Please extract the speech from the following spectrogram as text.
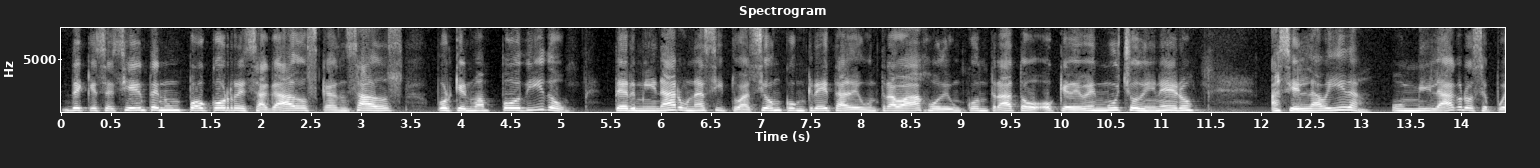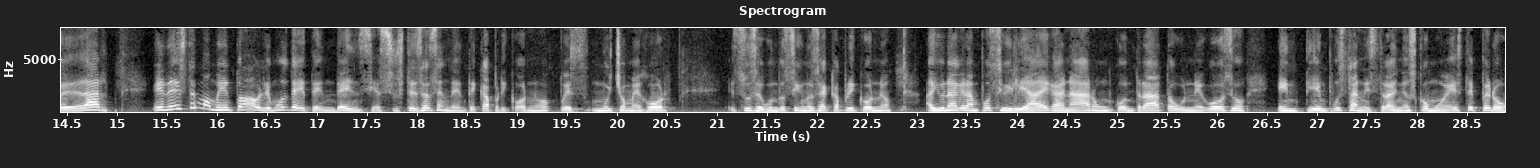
de que se sienten un poco rezagados, cansados, porque no han podido terminar una situación concreta de un trabajo, de un contrato o que deben mucho dinero, así es la vida. Un milagro se puede dar. En este momento hablemos de tendencias. Si usted es ascendente Capricornio, pues mucho mejor. Su segundo signo sea Capricornio. Hay una gran posibilidad de ganar un contrato, un negocio en tiempos tan extraños como este, pero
